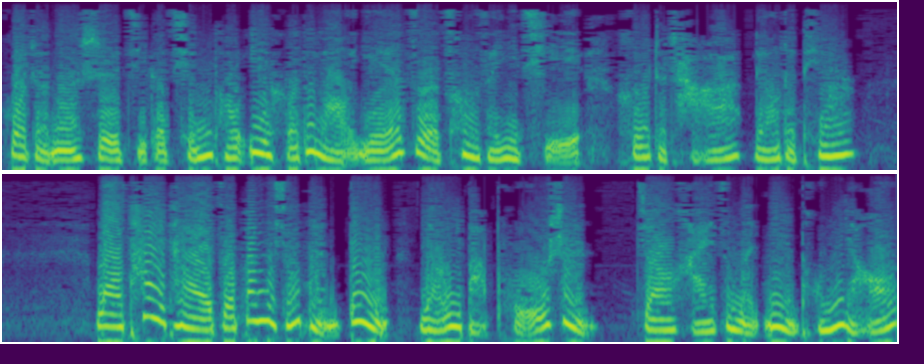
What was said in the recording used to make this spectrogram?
或者呢，是几个情投意合的老爷子凑在一起，喝着茶，聊着天儿。老太太则搬个小板凳，摇一把蒲扇，教孩子们念童谣。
